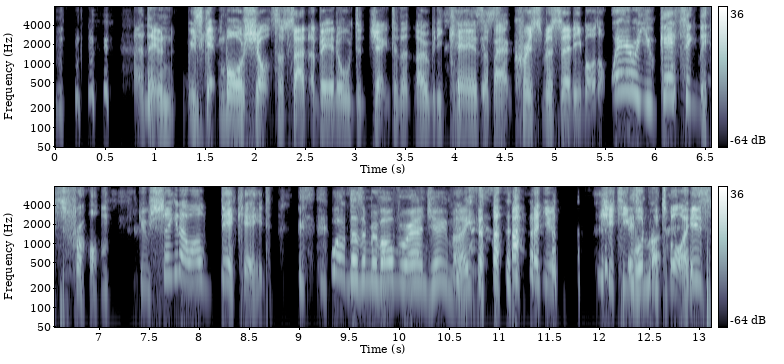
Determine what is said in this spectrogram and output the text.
and then we get more shots of Santa being all dejected that nobody cares about Christmas anymore. Like, Where are you getting this from? You see no old dickhead. Well, it doesn't revolve around you, mate. you shitty it's wooden toys.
